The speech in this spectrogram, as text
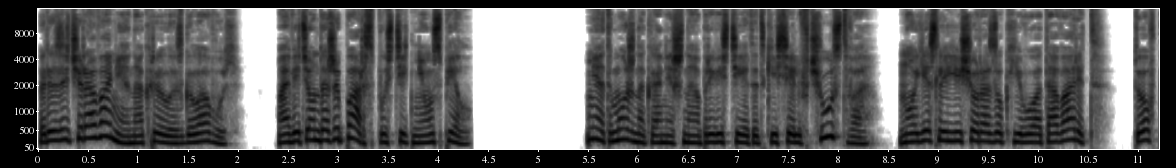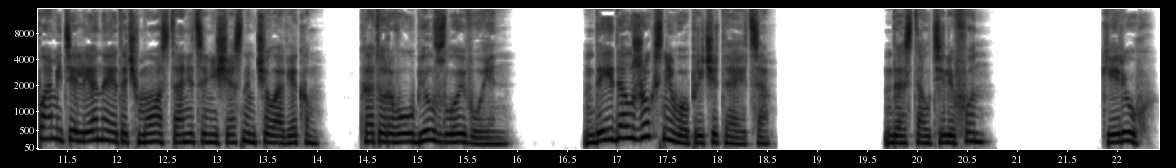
Разочарование накрыло с головой. А ведь он даже пар спустить не успел. Нет, можно, конечно, привести этот кисель в чувство, но если еще разок его отоварит, то в памяти Лены это чмо останется несчастным человеком, которого убил злой воин. Да и должок с него причитается. Достал телефон. «Кирюх,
